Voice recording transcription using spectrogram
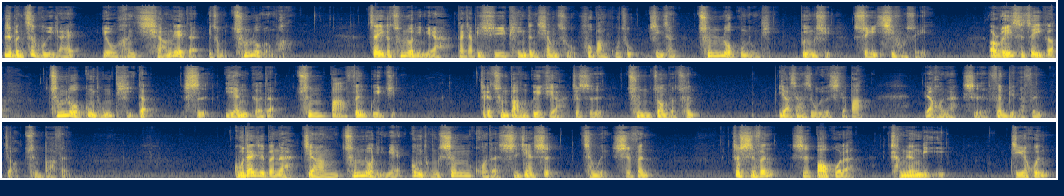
日本自古以来有很强烈的一种村落文化，在一个村落里面啊，大家必须平等相处，互帮互助，形成村落共同体，不允许谁欺负谁。而维持这一个村落共同体的是严格的村八分规矩。这个村八分规矩啊，就是村庄的村，一二三四五六七的八，然后呢是分别的分，叫村八分。古代日本呢，将村落里面共同生活的十件事称为十分，这十分是包括了成人礼、结婚、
